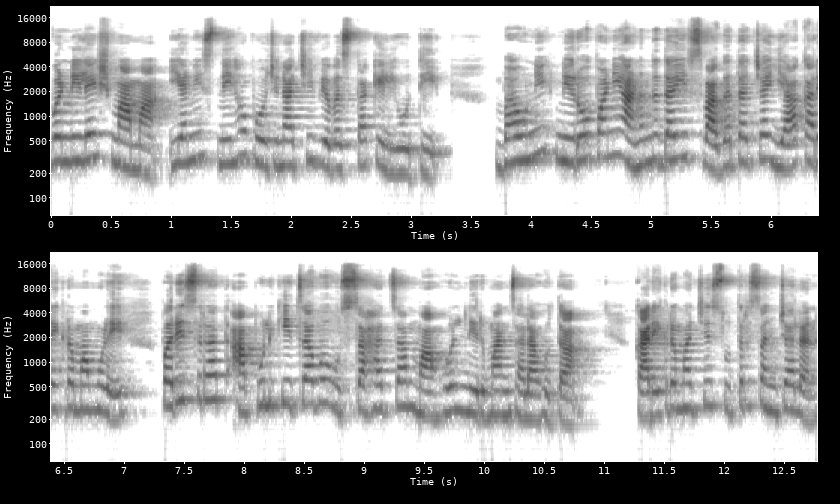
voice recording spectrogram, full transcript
व निलेश मामा यांनी स्नेहभोजनाची व्यवस्था केली होती. भावनिक निरोप आणि आनंददायी स्वागताच्या या कार्यक्रमामुळे परिसरात आपुलकीचा व उत्साहाचा माहोल निर्माण झाला होता. कार्यक्रमाचे सूत्रसंचालन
